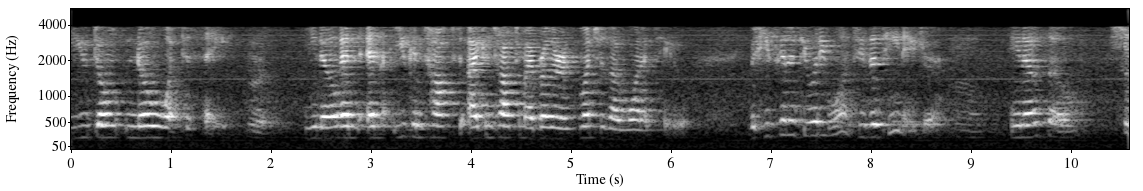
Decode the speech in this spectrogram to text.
you don't know what to say. Right. You know, and and you can talk. To, I can talk to my brother as much as I wanted to, but he's gonna do what he wants. He's a teenager. Mm. You know, so So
